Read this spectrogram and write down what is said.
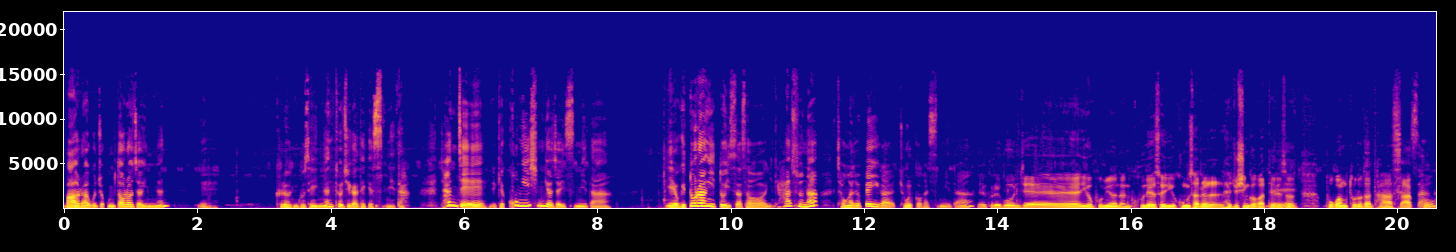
마을하고 조금 떨어져 있는 예, 그런 곳에 있는 토지가 되겠습니다. 현재 이렇게 콩이 심겨져 있습니다. 예, 여기 또랑이 또 있어서 이렇게 하수나 정화조 빼기가 좋을 것 같습니다. 예, 그리고 이제 이거 보면은 군에서 이 공사를 해주신 것 같아요. 그래서 네. 보광토로다 다 쌓고.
